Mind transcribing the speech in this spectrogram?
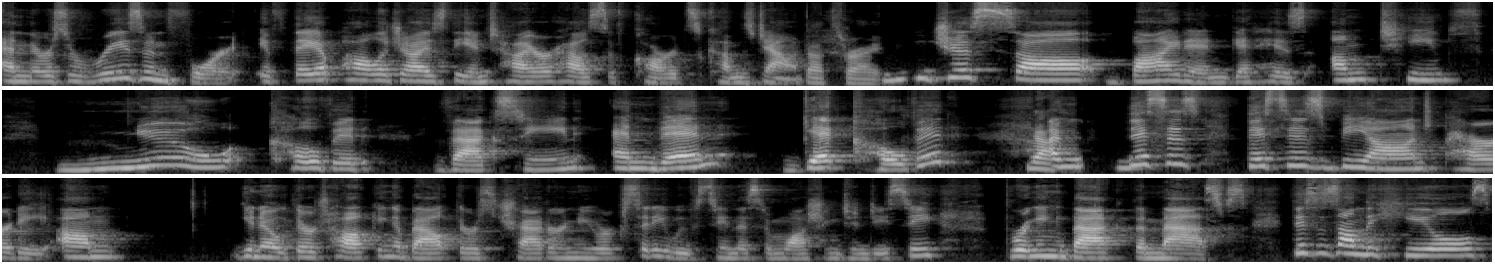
and there's a reason for it. If they apologize, the entire house of cards comes down. That's right. We just saw Biden get his umpteenth new COVID vaccine and then get COVID. Yeah. I mean, this is this is beyond parody. Um, you know, they're talking about there's chatter in New York City. We've seen this in Washington, D.C., bringing back the masks. This is on the heels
